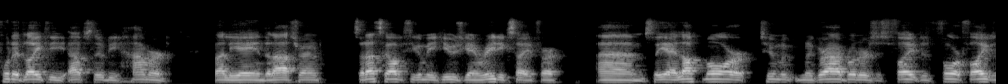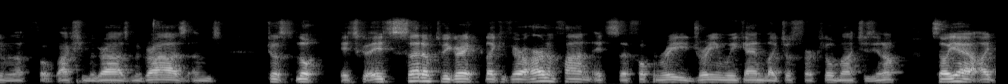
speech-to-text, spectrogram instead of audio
put it lightly, absolutely hammered Ballyea in the last round. So that's obviously going to be a huge game. Really excited for. Um, so yeah, a lot more. two McGrath brothers, is five, there's four of them. Actually, McGrath's, McGrath's, and just look, it's it's set up to be great. Like if you're a hurling fan, it's a fucking really dream weekend, like just for club matches, you know. So yeah, I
